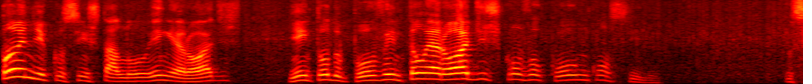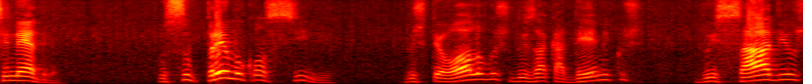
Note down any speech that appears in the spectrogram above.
pânico se instalou em Herodes e em todo o povo. Então, Herodes convocou um concílio, o Sinédrio o Supremo Concílio dos teólogos, dos acadêmicos, dos sábios,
